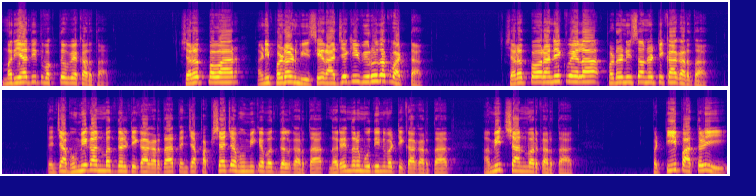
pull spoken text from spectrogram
मर्यादित वक्तव्य करतात. शरद पवार आणि फडणवीस हे राजकीय विरोधक वाटतात. शरद पवार अनेक वेळेला फडणवीसांवर टीका करतात. त्यांच्या भूमिकांबद्दल टीका करतात त्यांच्या पक्षाच्या भूमिकेबद्दल करतात नरेंद्र मोदींवर टीका करतात अमित शहांवर करतात. पण ती पातळी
